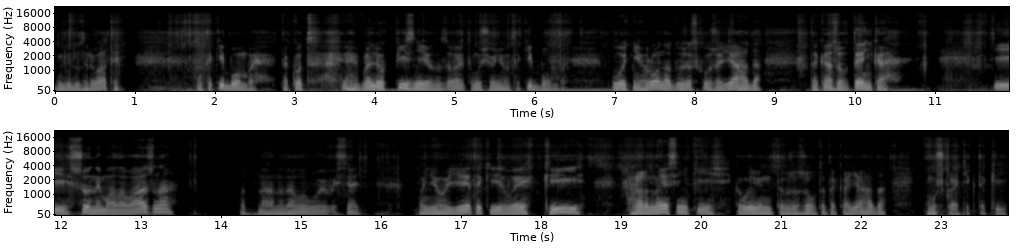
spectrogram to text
буду зривати. А такі бомби. Так от вальок пізній його називають, тому що у нього такі бомби. Плотні грона, дуже схожа ягода, така жовтенька. І що немаловажно, от над головою висять, у нього є такий легкий, гарнесенький, коли він вже жовта така ягода, мушкатик такий.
